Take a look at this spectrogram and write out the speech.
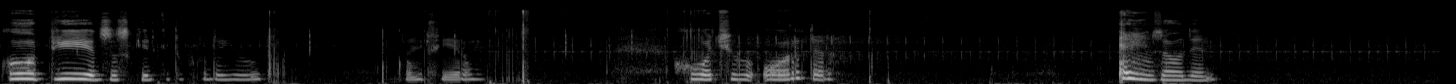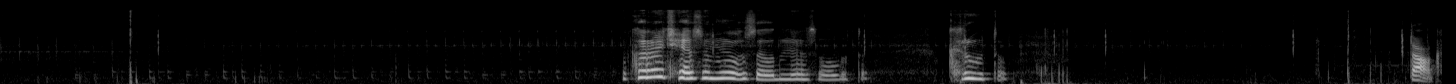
Капець, за скільки то продають. Конфірм. Хочу ордер. за один. Коротше, я замовив за одне золото. Круто. Так.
